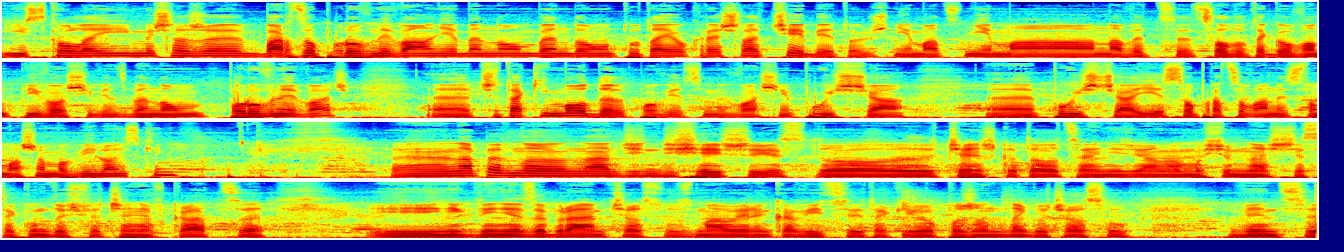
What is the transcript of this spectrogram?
i z kolei myślę, że bardzo porównywalnie będą, będą tutaj określać Ciebie. To już nie ma, nie ma nawet co do tego wątpliwości, więc będą porównywać. E, Czy taki model powiedzmy właśnie pójścia, e, pójścia jest opracowany z Tomaszem Babilońskim? E, Na pewno na dzień dzisiejszy jest to ciężko to ocenić. Ja mam 18 sekund doświadczenia w klatce i nigdy nie zebrałem ciosu z małej rękawicy, takiego porządnego ciosu, więc e,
